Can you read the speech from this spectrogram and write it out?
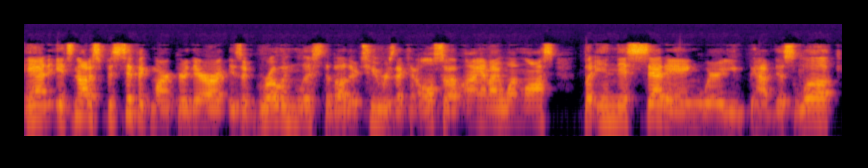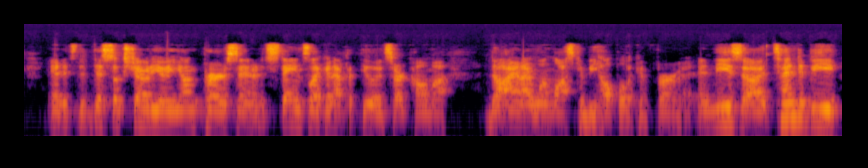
And it's not a specific marker. There are, is a growing list of other tumors that can also have INI1 loss. But in this setting where you have this look and it's the distal extremity of a young person and it stains like an epithelioid sarcoma, the INI1 loss can be helpful to confirm it. And these uh, tend to be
